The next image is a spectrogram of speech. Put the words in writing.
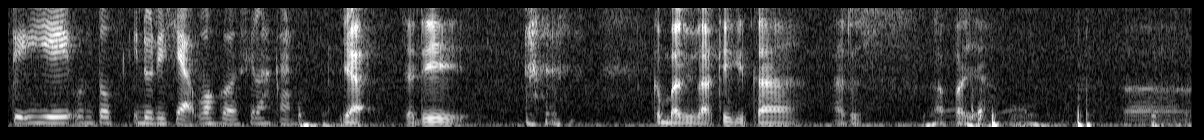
DIY untuk Indonesia. Monggo, silahkan. Ya, jadi kembali lagi kita harus apa ya eh,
